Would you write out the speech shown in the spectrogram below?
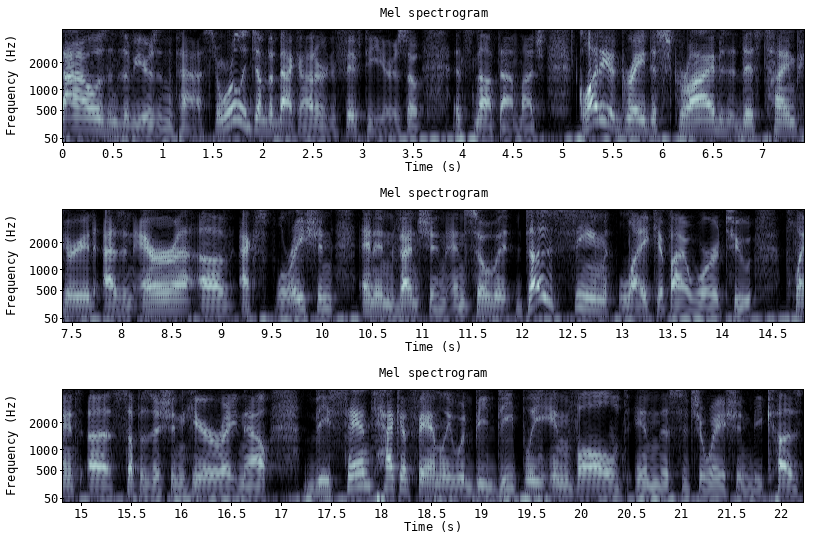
thousands of years in the past. And we're only jumping back 150 years, so it's not that much. Claudia Gray describes this time period as an era of exploration and invention. And so it does seem like, if I were to plant a supposition here right now, the San Tekka family would be deeply involved in this situation because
